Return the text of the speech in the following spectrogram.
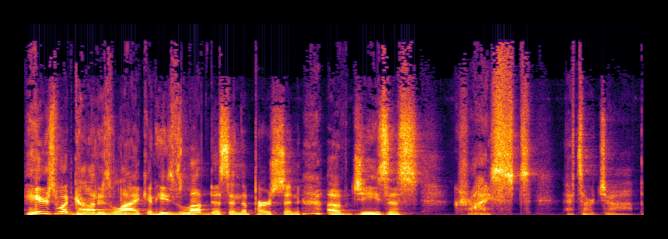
here's what God is like. And He's loved us in the person of Jesus Christ. That's our job.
